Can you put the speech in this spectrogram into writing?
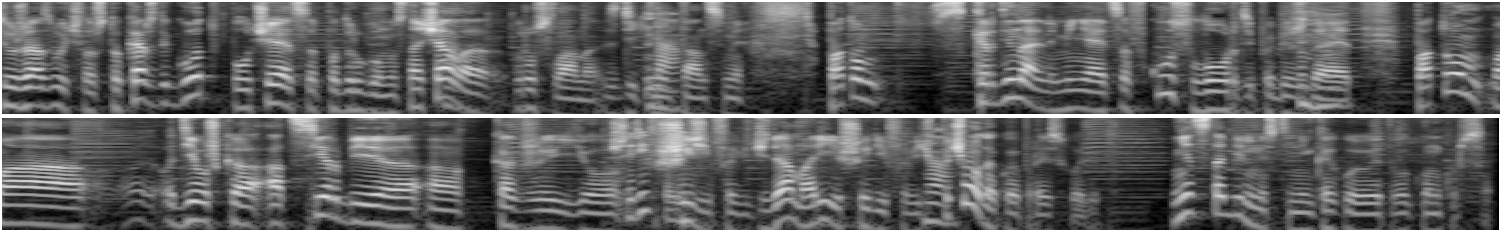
ты уже озвучила, что каждый год получается по-другому. Сначала Руслана с дикими Да. танцами, потом кардинально меняется вкус, Лорди побеждает. Потом а, э, девушка от Сербии, а, как же ее? Шерифович. Шерифович, да, Мария Шерифович. Да. Почему такое происходит? Нет стабильности никакой у этого конкурса.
